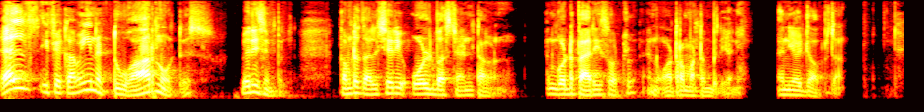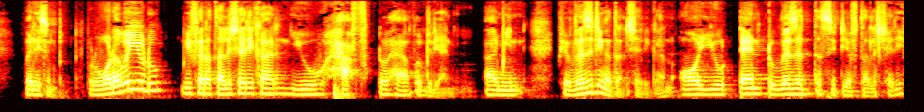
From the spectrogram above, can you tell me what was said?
Else, if you're coming in a two hour notice, very simple. Come to Thalassery Old Bus Stand Town and go to Paris Hotel and order mutton biryani, and your job's done. Very simple. But whatever you do, if you're a Thalassery Karan, you have to have a biryani. I mean, if you're visiting a Thalassery Karan or you tend to visit the city of Thalassery,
